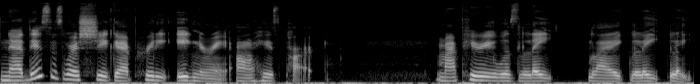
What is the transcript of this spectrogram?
Now, this is where shit got pretty ignorant on his part. My period was late, like late, late.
